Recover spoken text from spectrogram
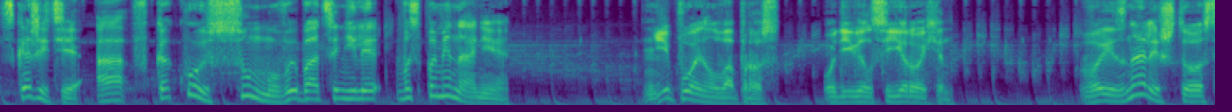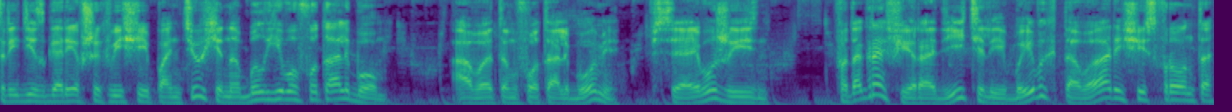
«Скажите, а в какую сумму вы бы оценили воспоминания?» «Не понял вопрос», — удивился Ерохин. Вы знали, что среди сгоревших вещей Пантюхина был его фотоальбом? А в этом фотоальбоме вся его жизнь. Фотографии родителей, боевых товарищей с фронта,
